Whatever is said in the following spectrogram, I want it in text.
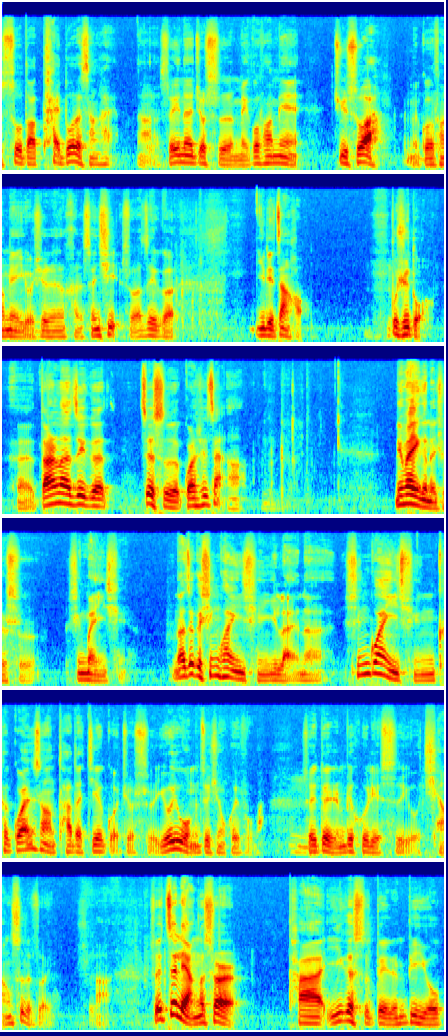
受到太多的伤害啊，所以呢，就是美国方面据说啊，美国方面有些人很生气，说这个你得站好，不许躲。呃，当然了，这个这是关税战啊。另外一个呢，就是新冠疫情。那这个新冠疫情一来呢，新冠疫情客观上它的结果就是，由于我们最先恢复嘛，所以对人民币汇率是有强势的作用啊。所以这两个事儿。它一个是对人民币有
